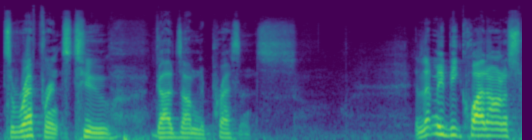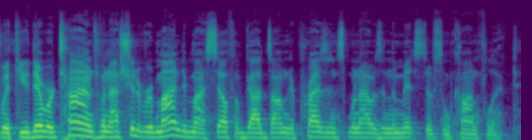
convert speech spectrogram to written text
It's a reference to God's omnipresence. And let me be quite honest with you, there were times when I should have reminded myself of God's omnipresence when I was in the midst of some conflict.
